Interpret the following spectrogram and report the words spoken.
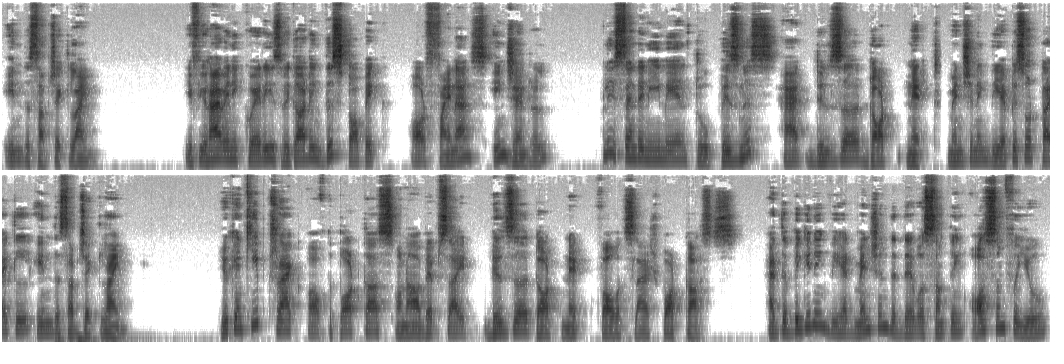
in the subject line. If you have any queries regarding this topic or finance in general, please send an email to business at dilzer.net, mentioning the episode title in the subject line. You can keep track of the podcasts on our website, dilzer.net forward slash podcasts. At the beginning, we had mentioned that there was something awesome for you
